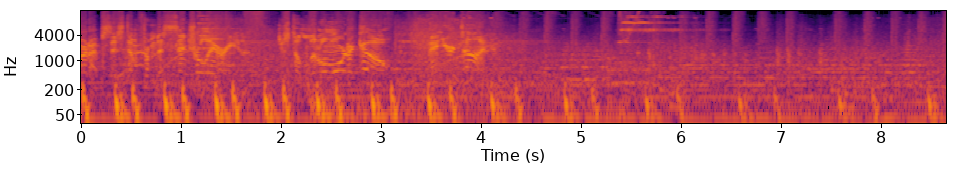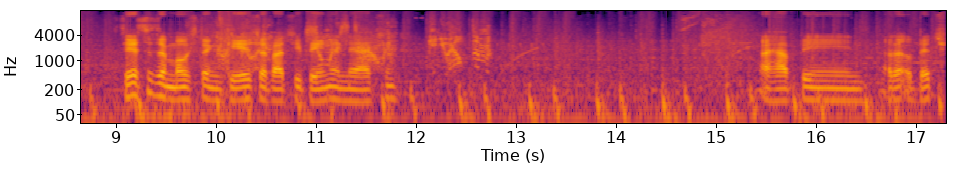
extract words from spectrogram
Startup system from the central area. Just a little more to go, then you're done. See, this is the most engaged I've actually been Someone in the action. Can you help them? I have been a little bitch.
